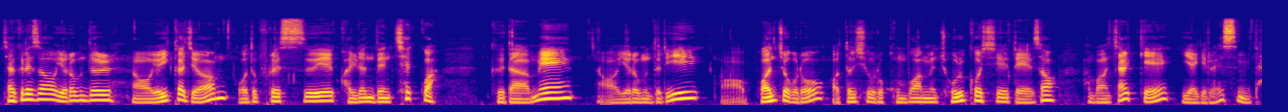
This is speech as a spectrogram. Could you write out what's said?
자, 그래서 여러분들 어, 여기까지요. WordPress에 관련된 책과 그 다음에 어, 여러분들이 어, 보안적으로 어떤 식으로 공부하면 좋을 것에 대해서 한번 짧게 이야기를 했습니다.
